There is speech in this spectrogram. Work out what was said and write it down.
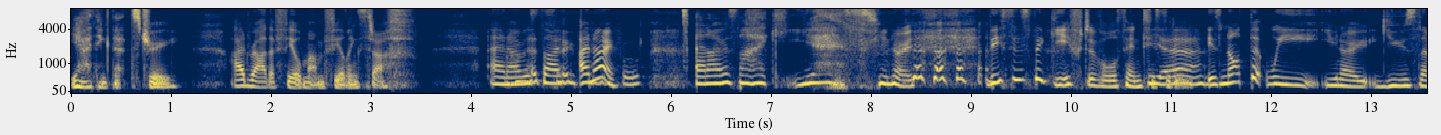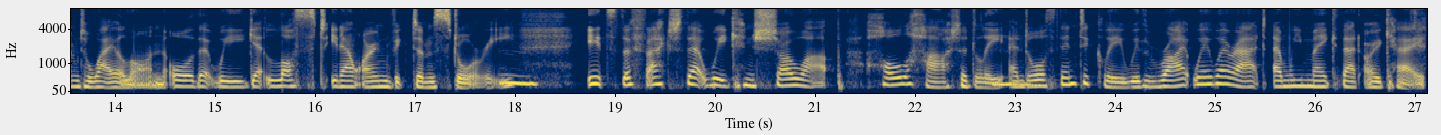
yeah, I think that's true. I'd rather feel mum feeling stuff. And I was Oh, like, so I know. And I was like, yes, you know, this is the gift of authenticity. Yeah. Is not that we, you know, use them to wail on or that we get lost in our own victim story. Mm. It's the fact that we can show up wholeheartedly Mm. and authentically with right where we're at and we make that okay.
